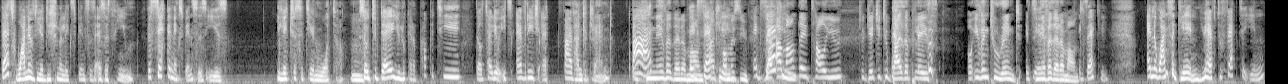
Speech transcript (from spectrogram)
That's one of the additional expenses as a theme. The second expenses is electricity and water. Mm. So today you look at a property, they'll tell you it's average at 500 rand. But it's never that amount. Exactly. I promise you. Exactly. The amount they tell you to get you to buy the place or even to rent, it's Yes. never that amount. Exactly. And once again, you have to factor in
